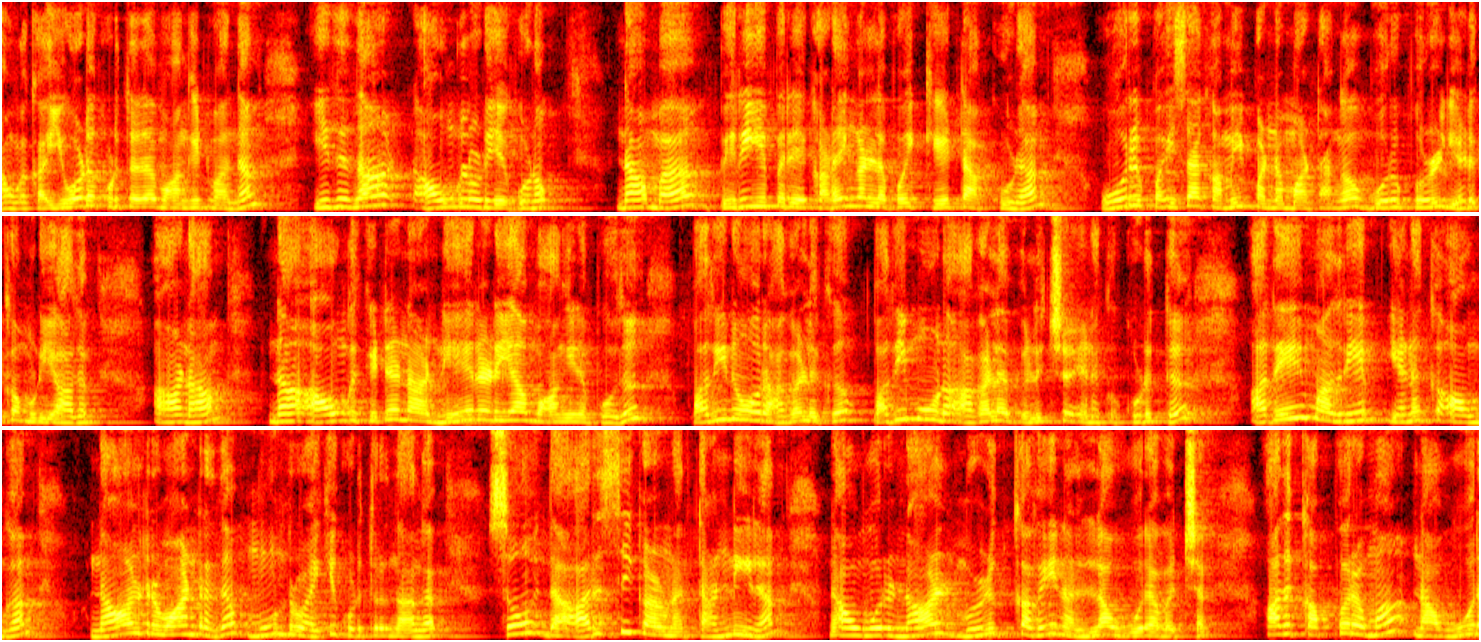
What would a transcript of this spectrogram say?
அவங்க கையோடு கொடுத்ததை வாங்கிட்டு வந்தேன். இதுதான் அவங்களுடைய குணம். நாம் பெரிய பெரிய கடைகளில் போய் கேட்டால் கூட ஒரு பைசா கம்மி பண்ண மாட்டாங்க. ஒரு பொருள் எடுக்க முடியாது. ஆனால் நான் அவங்கக்கிட்ட நான் நேரடியாக வாங்கின போது பதினோரு அகலுக்கு பதிமூணு அகலை வெளிச்சம் எனக்கு கொடுத்து அதே மாதிரியே எனக்கு அவங்க நாலு ரூபான்றத மூன்று ரூபாய்க்கு கொடுத்துருந்தாங்க. ஸோ இந்த அரிசி கழுவின தண்ணியில் நான் ஒரு நாள் முழுக்கவே நல்லா ஊற வச்சேன். அதுக்கப்புறமா நான் ஊற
